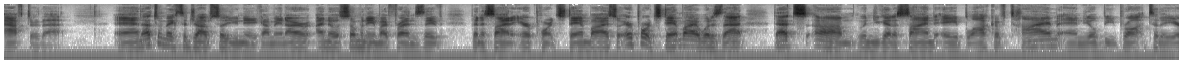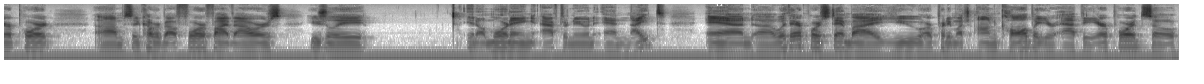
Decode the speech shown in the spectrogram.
after that. And that's what makes the job so unique. I mean, I, I know so many of my friends, they've been assigned airport standby. So, airport standby, what is that? That's um, when you get assigned a block of time and you'll be brought to the airport. Um, so, you cover about four or five hours, usually, you know, morning, afternoon, and night. And uh, with airport standby, you are pretty much on call, but you're at the airport. So,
